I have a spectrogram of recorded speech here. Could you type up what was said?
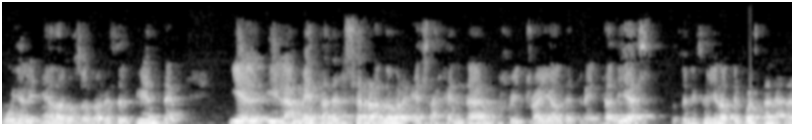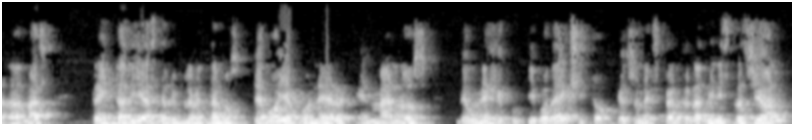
muy alineado a los dolores del cliente, y, el, y la meta del cerrador es agendar un free trial de 30 días. Entonces dice, oye, no te cuesta nada, nada más 30 días te lo implementamos. Te voy a poner en manos de un ejecutivo de éxito, que es un experto en administración,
